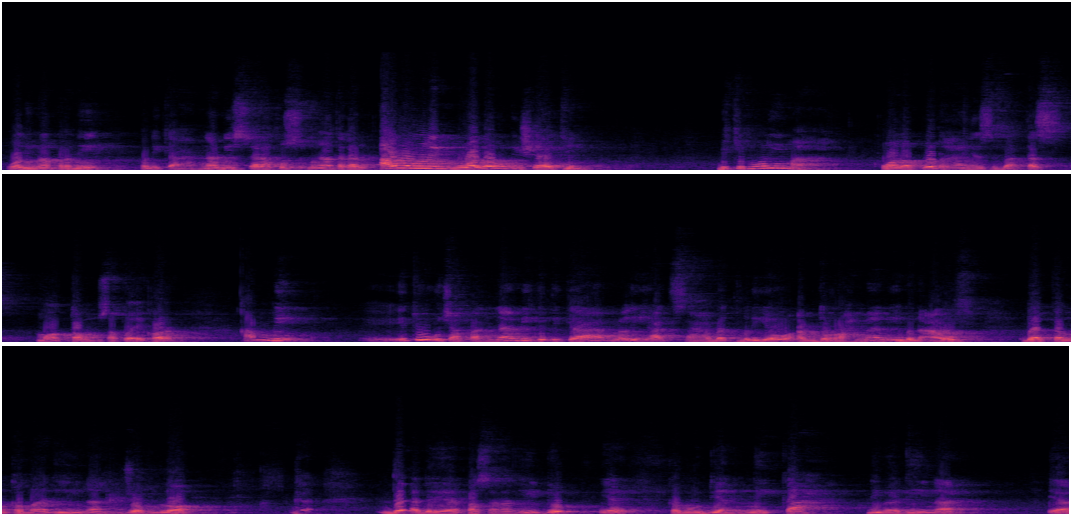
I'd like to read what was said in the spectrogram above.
Walimah pernik pernikahan. Nabi secara khusus mengatakan awlim walau bisyatin. Bikin walimah walaupun hanya sebatas motong satu ekor kambing. Itu ucapan Nabi ketika melihat sahabat beliau Abdurrahman ibn Auf datang ke Madinah jomblo, ada ya pasangan hidup, ya kemudian nikah di Madinah, ya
